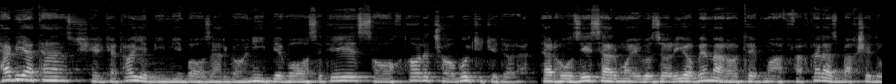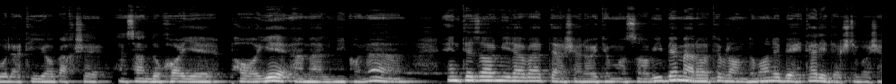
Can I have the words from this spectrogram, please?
طبیعتا شرکت های بیمه بازرگانی به واسطه ساختار چابکی که دارن در حوزه سرمایه گذاری یا به مراتب موفقتر از بخش دولتی یا بخش صندوق های پایه عمل می‌کنن انتظار می رود در شرایط مساوی به مراتب راندمان بهتری داشته باشن.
